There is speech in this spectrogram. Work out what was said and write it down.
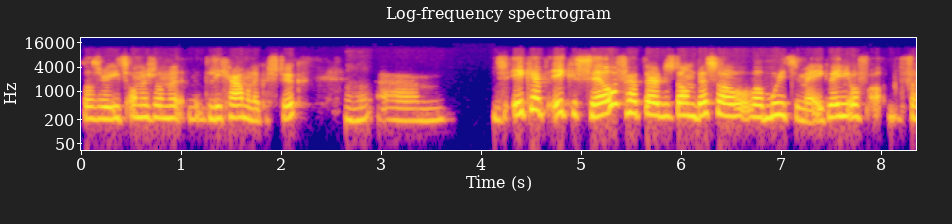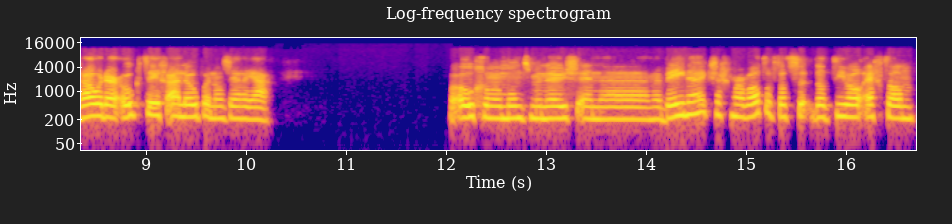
dat is weer iets anders dan het lichamelijke stuk. Mhm. Um, dus ik, heb, ik zelf heb daar dus dan best wel wat moeite mee. Ik weet niet of vrouwen daar ook tegenaan lopen en dan zeggen, ja, mijn ogen, mijn mond, mijn neus en uh, mijn benen, ik zeg maar wat. Of dat, ze, dat die wel echt dan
